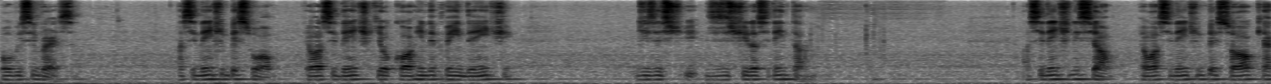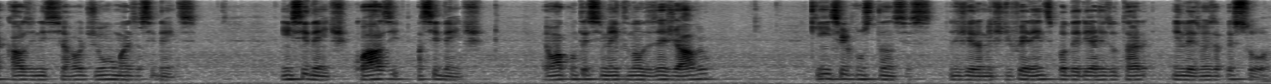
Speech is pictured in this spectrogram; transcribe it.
ou vice-versa. Acidente impessoal. É o acidente que ocorre independente de existir, de existir acidentado. Acidente inicial. É o acidente impessoal que é a causa inicial de um ou mais acidentes. Incidente, quase acidente é um acontecimento não desejável que, em circunstâncias ligeiramente diferentes, poderia resultar em lesões à pessoa,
